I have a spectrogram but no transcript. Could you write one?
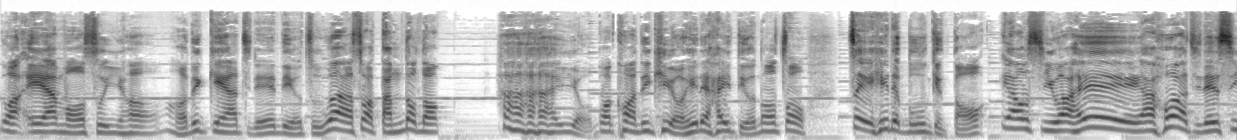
我下阿毛遂吼，互你惊一个尿珠啊，煞澹漉漉。哎哟，我看你去哦，迄个海潮老祖做迄个无极图，夭寿啊嘿，啊画一个诗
